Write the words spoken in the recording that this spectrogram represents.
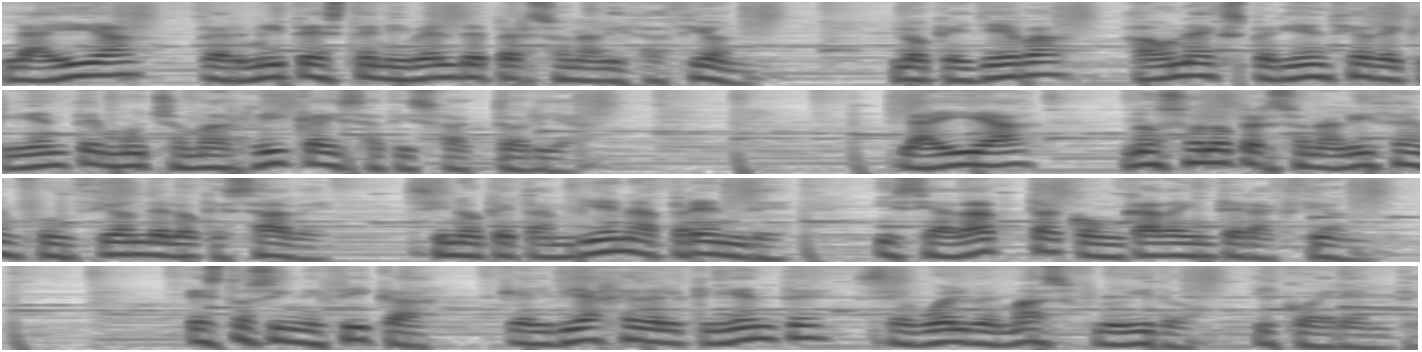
La IA permite este nivel de personalización, lo que lleva a una experiencia de cliente mucho más rica y satisfactoria. La IA no solo personaliza en función de lo que sabe, sino que también aprende y se adapta con cada interacción. Esto significa que el viaje del cliente se vuelve más fluido y coherente.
